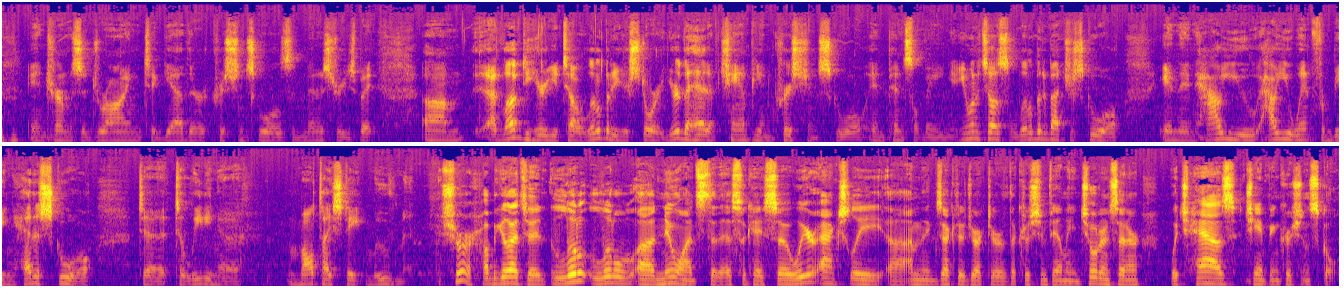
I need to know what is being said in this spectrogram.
mm-hmm. in terms of drawing together Christian schools and ministries. But um, I'd love to hear you tell a little bit of your story. You're the head of Champion Christian School in Pennsylvania. You want to tell us a little bit about your school, and then how you how you went from being head of school to to leading a multi-state movement. Sure, I'll be glad to. A little little uh, nuance to this. Okay, so we're actually uh, I'm the executive director of the Christian Family and Children Center, which has Champion Christian School.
